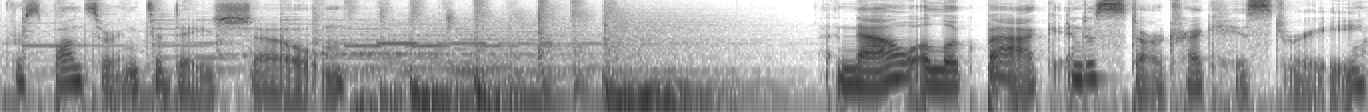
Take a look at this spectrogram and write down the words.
for sponsoring today's show. And now a look back into Star Trek history.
